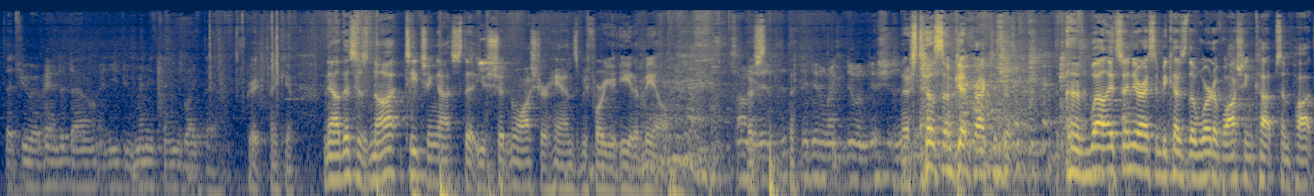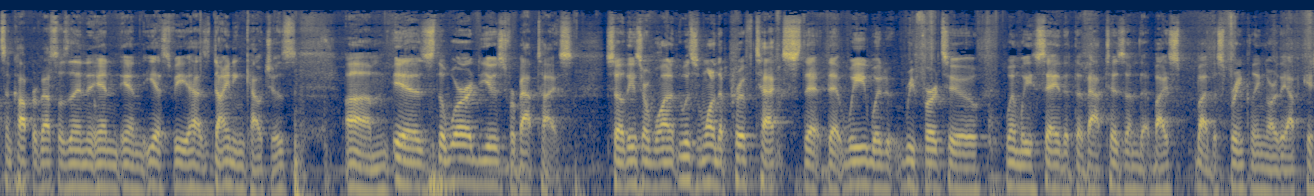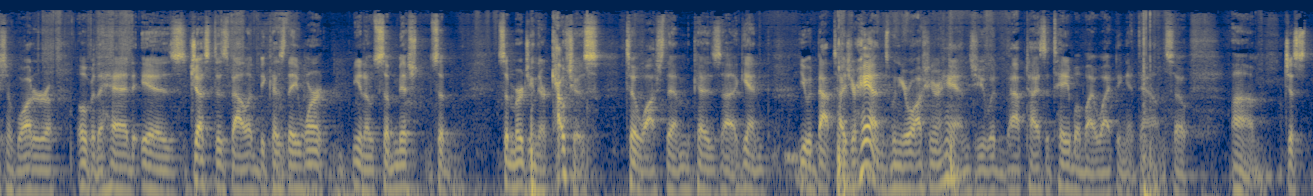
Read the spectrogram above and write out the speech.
that you have handed down, and you do many things like that. Great, thank you. Now, this is not teaching us that you shouldn't wash your hands before you eat a meal. There's- they, didn't like doing dishes. There's still some good practices. well, it's interesting because the word of washing cups and pots and copper vessels, and in, in ESV has dining couches, um, is the word used for baptize. So these are one. This is one of the proof texts that, that we would refer to when we say that the baptism that by by the sprinkling or the application of water over the head is just as valid because they weren't you know submish, sub, submerging their couches to wash them because uh, again you would baptize your hands when you're washing your hands you would baptize the table by wiping it down so um, just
